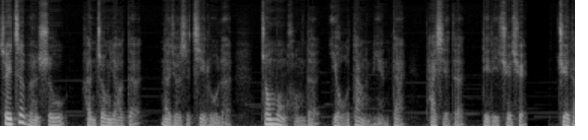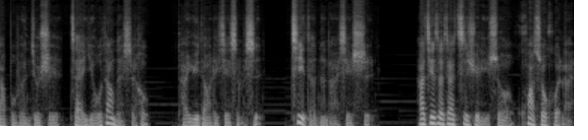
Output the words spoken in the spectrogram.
所以这本书很重要的，那就是记录了钟孟宏的游荡年代。他写的的的确确。”绝大部分就是在游荡的时候，他遇到了一些什么事，记得了哪些事。他接着在自序里说：“话说回来，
